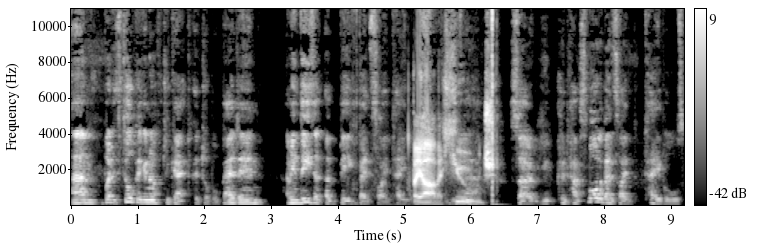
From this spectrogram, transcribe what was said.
Um, but it's still big enough to get a double bed in. I mean, these are a big bedside table. They are. They're huge. So you could have smaller bedside tables.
